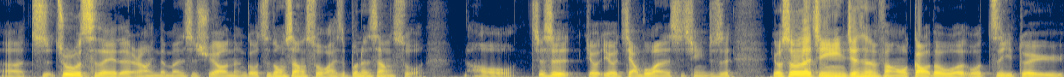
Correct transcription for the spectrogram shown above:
呃，诸诸如此类的。然后你的门是需要能够自动上锁还是不能上锁？然后就是有有讲不完的事情。就是有时候在经营健身房，我搞得我我自己对于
